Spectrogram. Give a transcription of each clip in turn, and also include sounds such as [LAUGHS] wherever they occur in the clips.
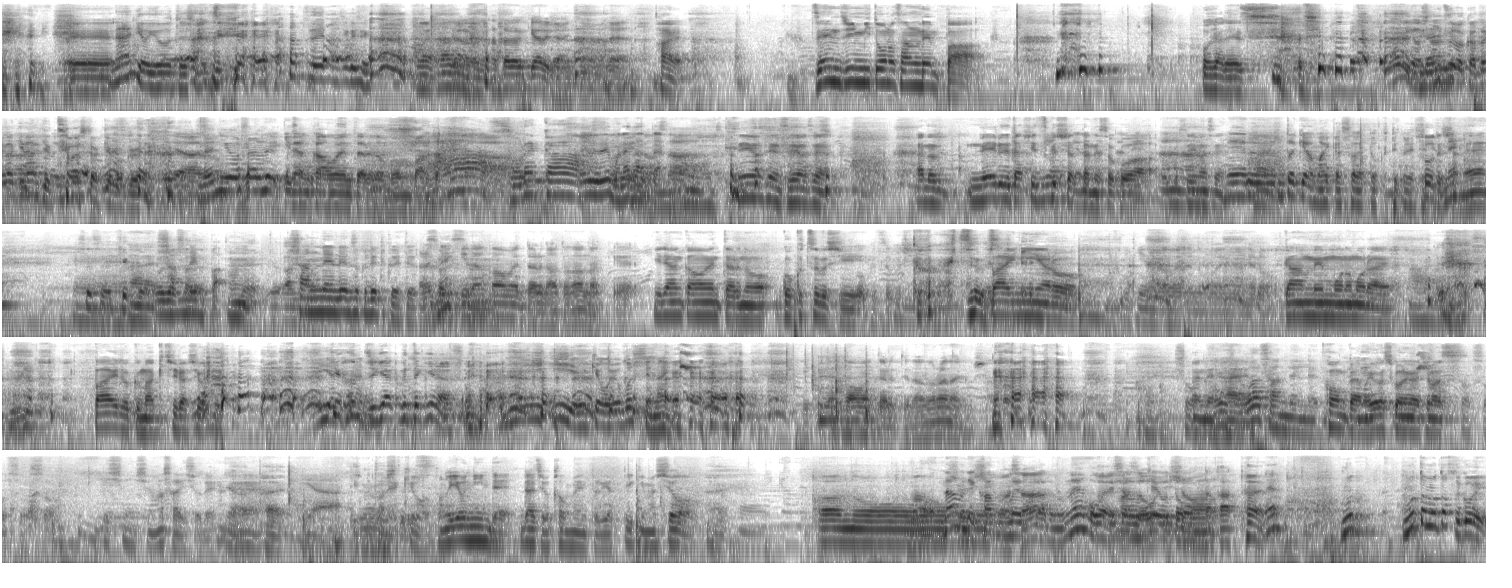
え。ー。何を言おうとしてるいやいや。普通に自肩書きあるじゃんいつもね。はい。前人未到の三連覇。おじゃです。い何をつは肩書きなんて言ってましたっけ、僕。何をされる劇団カモメンタルの門番だああ、それかそ。れでもなかったんそうだいうのすみません、すみません。あの、メールで出し尽くしちゃったんで、そこは。すみません。メールはいの時は毎回そうやって送ってくれてそうでしたね。そうですね、結構はい。おじゃさん。3連覇、うん。ねあの3年連続出てくれてるから。ね。劇団カモメンタルの後なんだっけ？イランカモメンタルの極つぶし。極、つぶし。売人野郎、劇団カモメンタルの前にやろう。顔面物もらい、あ梅毒まき散らしを。ーいや基本自虐的なんですね。いいいい影響を及ぼしてない。劇団カモメンタルって名乗らないでほしい。そうなんで王さんは3年連。続今回もよろしくお願いします。そうそうそうそう。でシュンシは最初で。いやえーはい。いやーということで今日はこの4人でラジオカモメンタルやっていきましょあのう、ー、なんでカモメンタルのねオーディションを受けようと思ったかっていうね、ももともとすごい。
